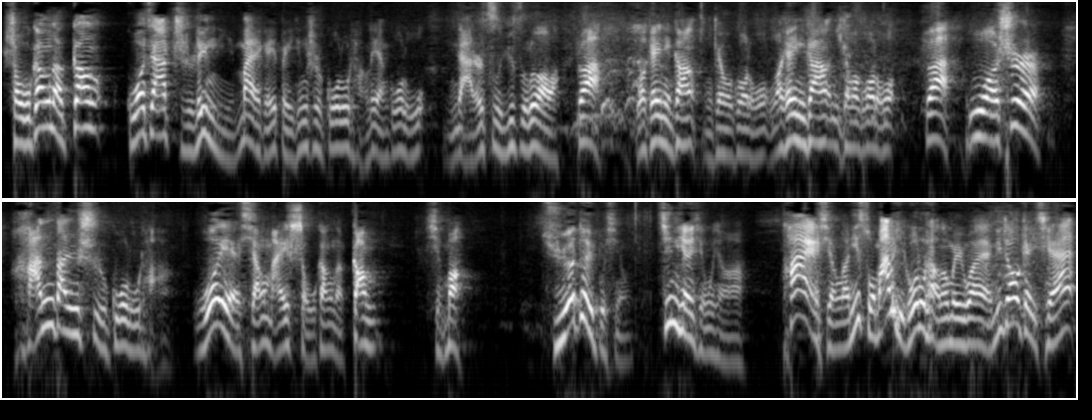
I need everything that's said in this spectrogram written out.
首钢的钢，国家指令你卖给北京市锅炉厂炼锅炉，你俩人自娱自乐吧，是吧？我给你钢，你给我锅炉；我给你钢，你给我锅炉，是吧？我是邯郸市锅炉厂，我也想买首钢的钢，行吗？绝对不行。今天行不行啊？太行了，你索马里锅炉厂都没关系，你只要给钱，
